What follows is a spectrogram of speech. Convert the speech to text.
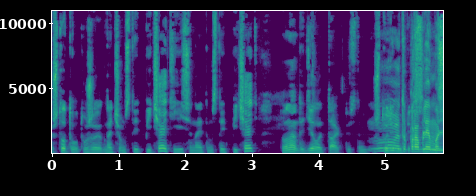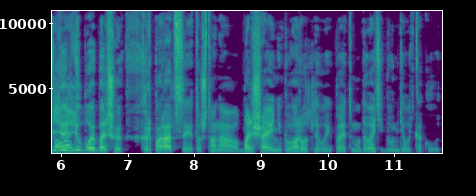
что-то вот уже на чем стоит печать, и если на этом стоит печать, то надо делать так. То есть, там, Ну, это проблема лю- любой большой корпорации, то, что она большая неповоротливая, и поэтому давайте будем делать как вот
